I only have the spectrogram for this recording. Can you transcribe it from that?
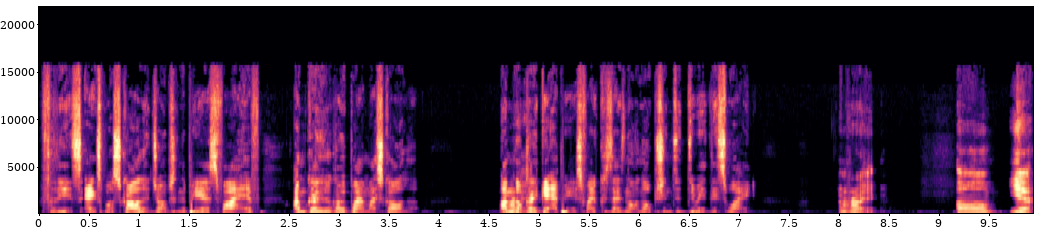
for the Xbox Scarlet drops in the PS5. I'm going to go buy my Scarlet. I'm not going to get a PS5 because there's not an option to do it this way. Right. Um. Yeah.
